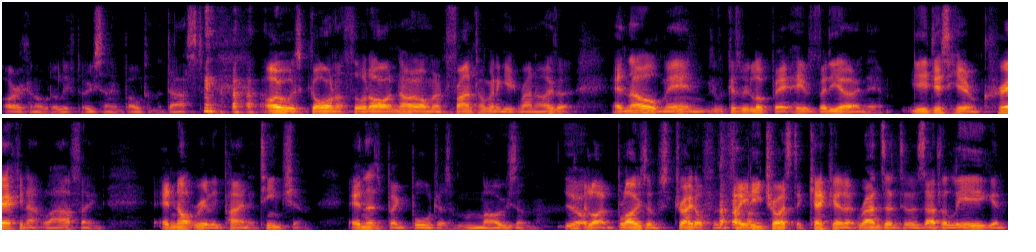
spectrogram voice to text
I reckon I would have left Usain Bolt in the dust. I was gone. I thought, oh no, I'm in front. I'm going to get run over. And the old man, because we look back, he was videoing that. You just hear him cracking up laughing and not really paying attention. And this big ball just mows him. Yeah. It like blows him straight off his feet. he tries to kick it. It runs into his other leg and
